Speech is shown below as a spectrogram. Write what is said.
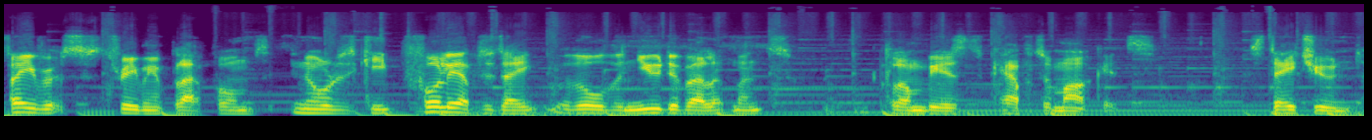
favorite streaming platforms in order to keep fully up to date with all the new developments in Colombia's capital markets. Stay tuned.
